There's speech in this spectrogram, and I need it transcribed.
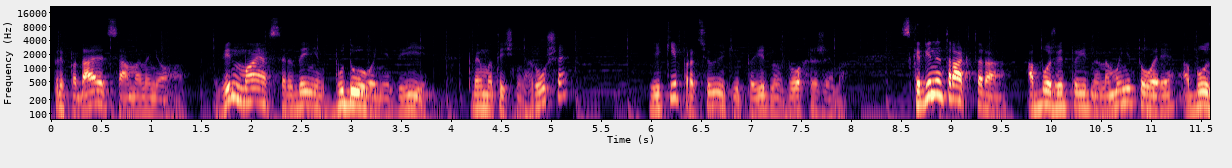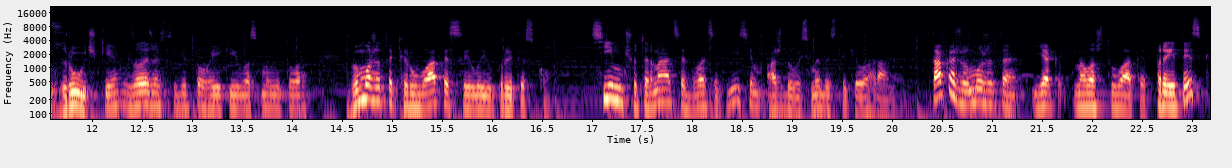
припадають саме на нього. Він має всередині вбудовані дві пневматичні груші, які працюють відповідно в двох режимах. З кабіни трактора або ж відповідно на моніторі, або з ручки, в залежності від того, який у вас монітор, ви можете керувати силою притиску 7, 14, 28 аж до 80 кг. Також ви можете як налаштувати притиск,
